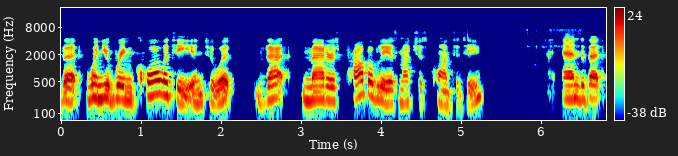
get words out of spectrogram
that when you bring quality into it, that matters probably as much as quantity. And that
